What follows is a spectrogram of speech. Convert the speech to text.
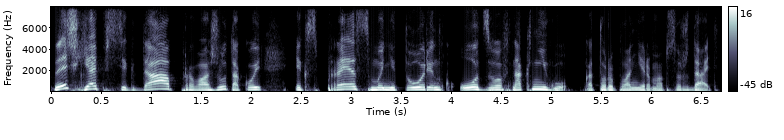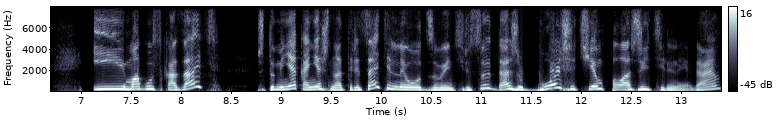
Знаешь, я всегда провожу такой экспресс-мониторинг отзывов на книгу, которую планируем обсуждать. И могу сказать, что меня, конечно, отрицательные отзывы интересуют даже больше, чем положительные, да?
